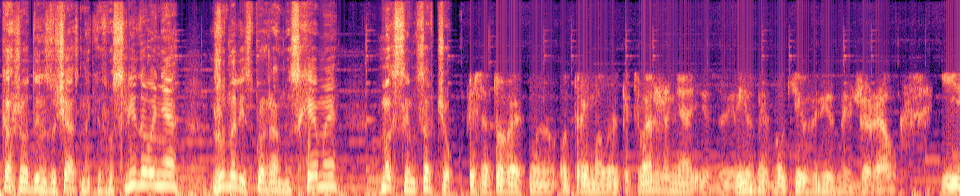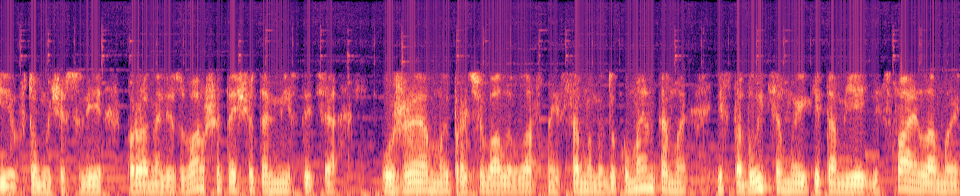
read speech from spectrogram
каже один з учасників розслідування, журналіст програми схеми Максим Савчук. Після того як ми отримали підтвердження із різних боків, з різних джерел, і в тому числі проаналізувавши те, що там міститься. Уже ми працювали власне із самими документами, із таблицями, які там є, із файлами,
